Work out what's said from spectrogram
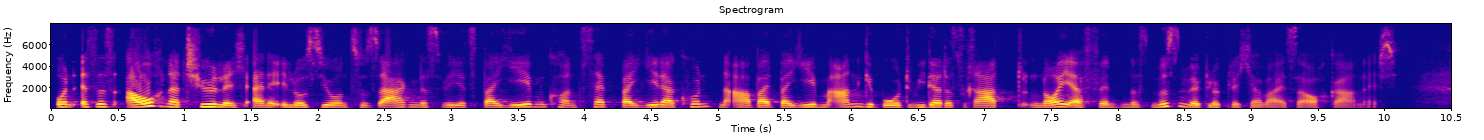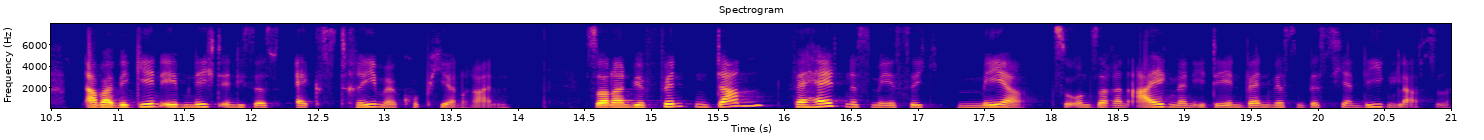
Und es ist auch natürlich eine Illusion zu sagen, dass wir jetzt bei jedem Konzept, bei jeder Kundenarbeit, bei jedem Angebot wieder das Rad neu erfinden. Das müssen wir glücklicherweise auch gar nicht. Aber wir gehen eben nicht in dieses extreme Kopieren rein sondern wir finden dann verhältnismäßig mehr zu unseren eigenen Ideen, wenn wir es ein bisschen liegen lassen.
